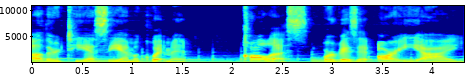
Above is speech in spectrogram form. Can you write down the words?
other TSCM equipment, call us or visit reiusa.net.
